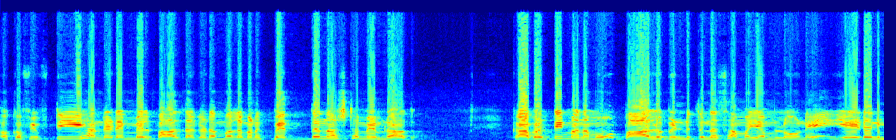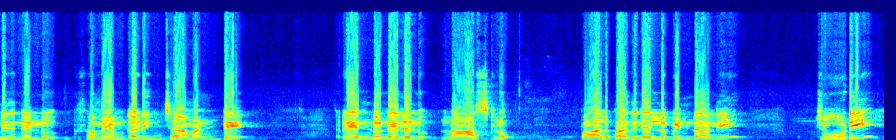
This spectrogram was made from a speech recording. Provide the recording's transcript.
ఒక ఫిఫ్టీ హండ్రెడ్ ఎంఎల్ పాలు తగ్గడం వల్ల మనకు పెద్ద నష్టం ఏం రాదు. కాబట్టి మనము పాలు పిండుతున్న సమయంలోనే ఏడెనిమిది నెలలు సమయం గడించామంటే రెండు నెలలు లాస్ట్లో పాలు పది నెలలు పిండాలి చూడి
